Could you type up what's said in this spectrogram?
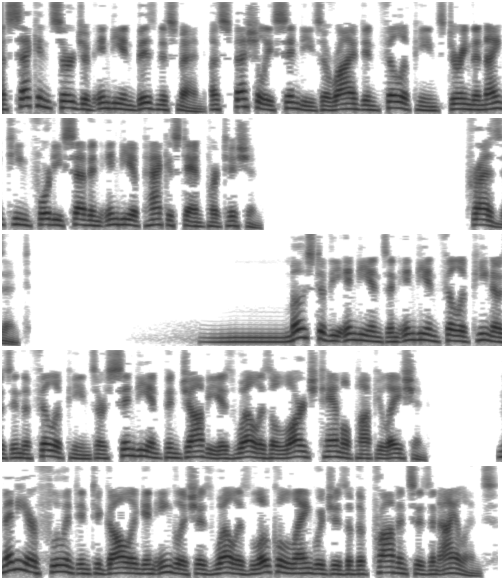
A second surge of Indian businessmen, especially Sindhis arrived in Philippines during the 1947 India-Pakistan partition. Present Most of the Indians and Indian Filipinos in the Philippines are Sindhi and Punjabi as well as a large Tamil population. Many are fluent in Tagalog and English as well as local languages of the provinces and islands.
